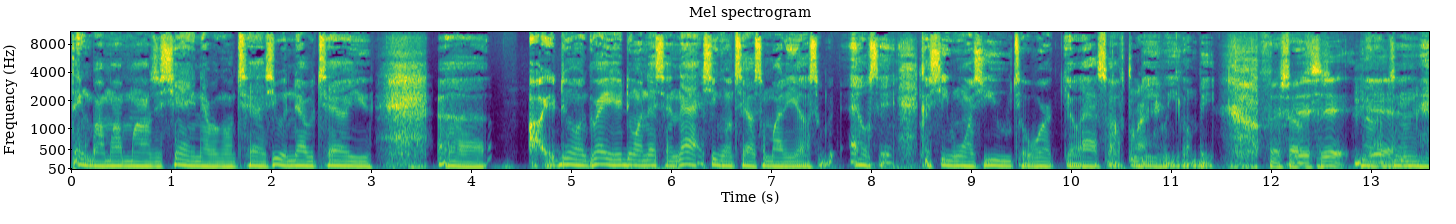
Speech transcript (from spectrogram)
Think about my mom's she ain't never gonna tell. She would never tell you. uh oh, you're doing great, you're doing this and that, she gonna tell somebody else else it because she wants you to work your ass off to be who you gonna be. For sure. Good shit. Know what I'm saying? Yeah.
